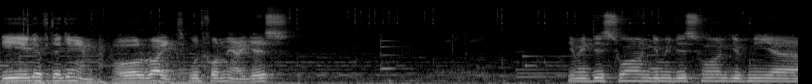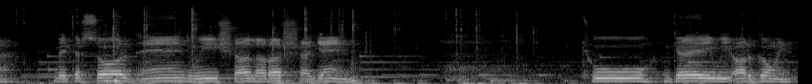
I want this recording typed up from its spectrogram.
He left the game. Alright, good for me, I guess. Give me this one, give me this one, give me a better sword, and we shall rush again. To gray we are going.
